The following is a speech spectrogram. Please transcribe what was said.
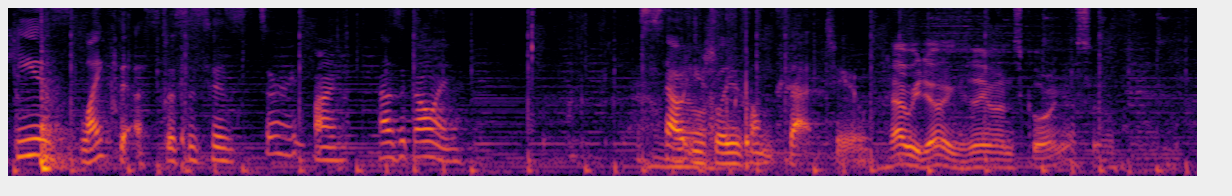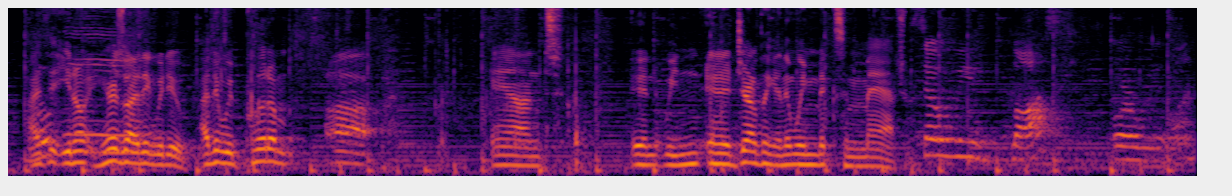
He is like this. This is his. It's all right, fine. How's it going? This is how it usually is on set too. How are we doing? Is anyone scoring us? Or? I think you know. Here's what I think we do. I think we put them up, and in we in a general thing, and then we mix and match. So we lost or we won?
